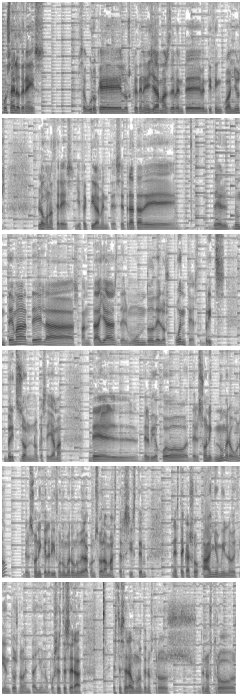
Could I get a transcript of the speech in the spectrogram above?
Pues ahí lo tenéis. Seguro que los que tenéis ya más de 20, 25 años lo conoceréis. Y efectivamente, se trata de, de, un tema de las pantallas, del mundo de los puentes, Bridge, Bridge Zone, ¿no? que se llama del, del, videojuego del Sonic número uno, del Sonic el erizo número uno de la consola Master System, en este caso año 1991. Pues este será, este será uno de nuestros, de nuestros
